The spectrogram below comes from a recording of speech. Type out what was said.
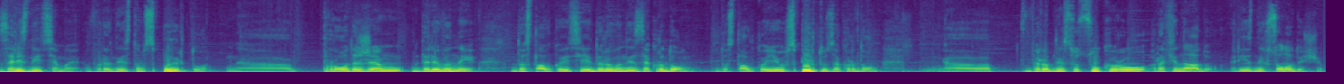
залізницями, виробництвом спирту, е, продажем деревини, доставкою цієї деревини за кордон, доставкою спирту за кордон, виробництво цукору рафінаду, різних солодощів.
